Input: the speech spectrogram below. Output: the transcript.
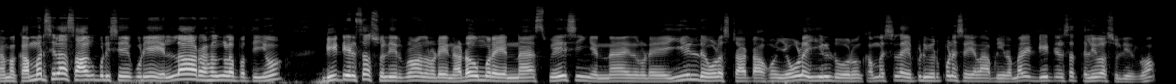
நம்ம கமர்ஷியலாக சாகுபடி செய்யக்கூடிய எல்லா ரகங்களை பற்றியும் டீட்டெயில்ஸாக சொல்லியிருக்கிறோம். அதனுடைய நடவுமுறை என்ன ஸ்பேசிங் என்ன இதனுடைய ஈல்டு எவ்வளோ ஸ்டார்ட் ஆகும் எவ்வளோ ஈல்டு வரும் கமர்ஷியலாக எப்படி விற்பனை செய்யலாம் அப்படிங்கிற மாதிரி டீட்டெயில்ஸாக தெளிவாக சொல்லியிருக்கிறோம்.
